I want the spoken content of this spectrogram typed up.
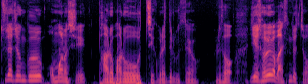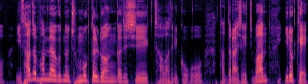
투자지원금 5만원씩 바로바로 지급을 해드리고 있어요. 그래서 이제 저희가 말씀드렸죠. 이 사전 판매하고 있는 종목들도 한 가지씩 잡아드릴 거고 다들 아시겠지만 이렇게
